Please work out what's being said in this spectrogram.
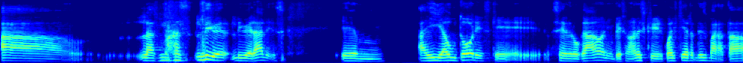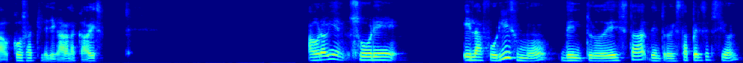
a las más liberales. Em, hay autores que se drogaban y empezaban a escribir cualquier desbaratada cosa que le llegara a la cabeza. Ahora bien, sobre el aforismo dentro de esta, dentro de esta percepción,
